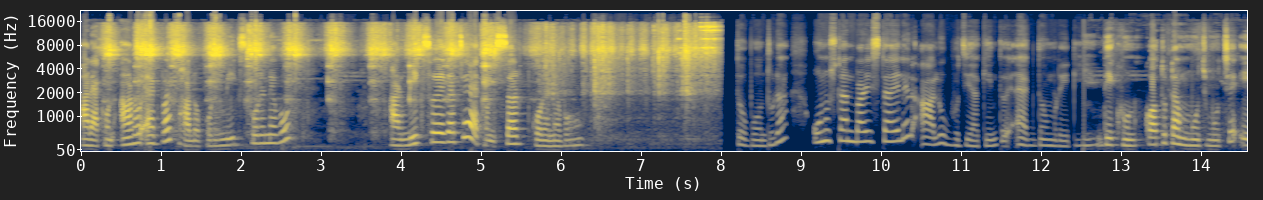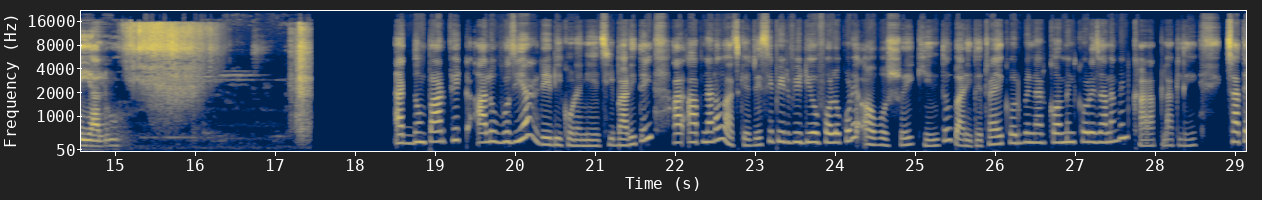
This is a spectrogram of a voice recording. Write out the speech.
আর এখন আরও একবার ভালো করে মিক্স করে নেব। আর মিক্স হয়ে গেছে, এখন সার্ভ করে নেব। তো বন্ধুরা, অনুষ্ঠান বাড়ির স্টাইলের আলু ভুজিয়া কিন্তু একদম রেডি দেখুন কতটা মুচমুচে এই আলু। একদম পারফেক্ট আলু ভুজিয়া রেডি করে নিয়েছি বাড়িতেই। আর আপনারাও আজকের রেসিপির ভিডিও ফলো করে অবশ্যই কিন্তু বাড়িতে ট্রাই করবেন আর কমেন্ট করে জানাবেন, খারাপ লাগলে। সাথে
